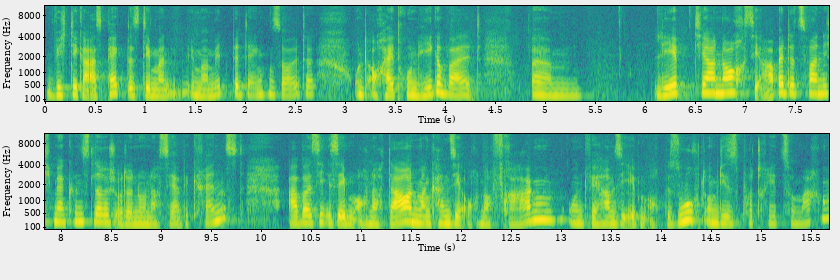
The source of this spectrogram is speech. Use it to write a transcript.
wichtiger Aspekt ist, den man immer mitbedenken sollte. Und auch Heidrun Hegewald ähm, lebt ja noch. Sie arbeitet zwar nicht mehr künstlerisch oder nur noch sehr begrenzt, aber sie ist eben auch noch da und man kann sie auch noch fragen. Und wir haben sie eben auch besucht, um dieses Porträt zu machen.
